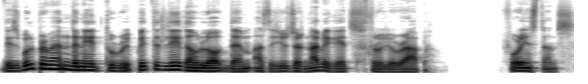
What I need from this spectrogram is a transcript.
This will prevent the need to repeatedly download them as the user navigates through your app. For instance,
